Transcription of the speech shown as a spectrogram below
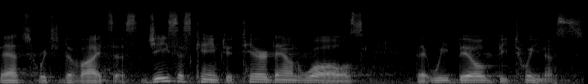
that which divides us? Jesus came to tear down walls that we build between us.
